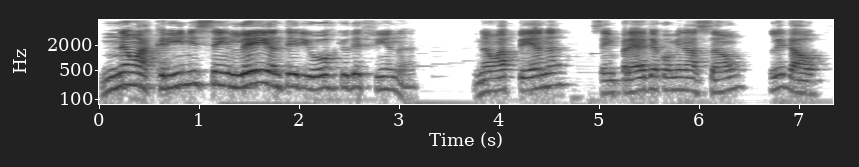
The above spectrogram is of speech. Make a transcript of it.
não há crime sem lei anterior que o defina. Não há pena sem prévia combinação legal.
